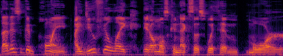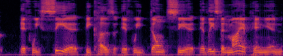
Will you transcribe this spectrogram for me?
That is a good point. I do feel like it almost connects us with him more if we see it, because if we don't see it, at least in my opinion,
